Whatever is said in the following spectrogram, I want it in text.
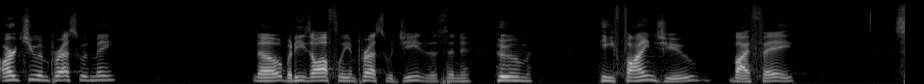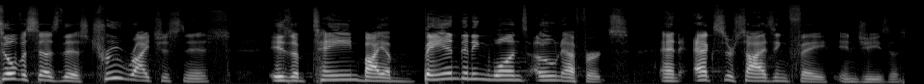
Aren't you impressed with me? No, but he's awfully impressed with Jesus in whom he finds you by faith. Silva says this true righteousness is obtained by abandoning one's own efforts and exercising faith in Jesus.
